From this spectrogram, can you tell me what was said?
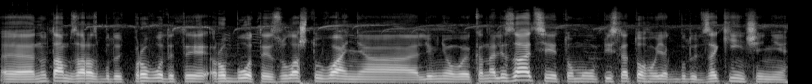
Е, Ну, там зараз будуть проводити роботи з улаштування лівньової каналізації, тому після того, як будуть закінчені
